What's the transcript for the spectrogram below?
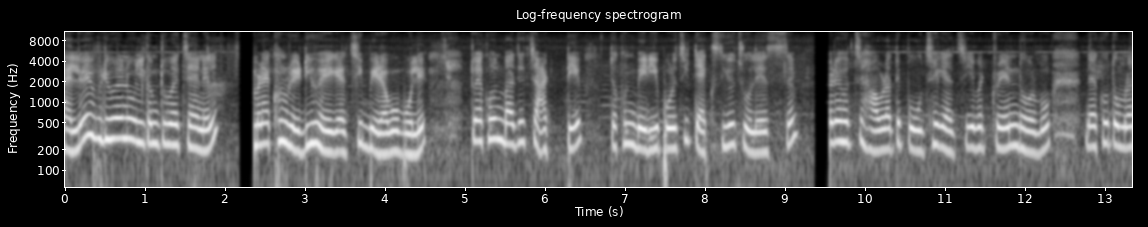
Hello everyone, welcome to my channel. আমরা এখন রেডি হয়ে গেছি বেরাবো বলে। তো এখন বাজে চারটে তখন বেরিয়ে পড়েছি, ট্যাক্সিও চলে এসছে। এবারে হচ্ছে হাওড়াতে পৌঁছে গেছি, এবার ট্রেন ধরবো। দেখো তোমরা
